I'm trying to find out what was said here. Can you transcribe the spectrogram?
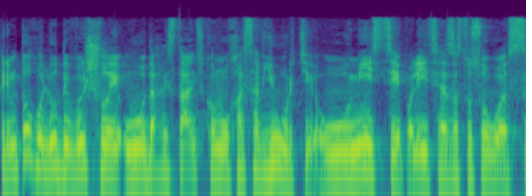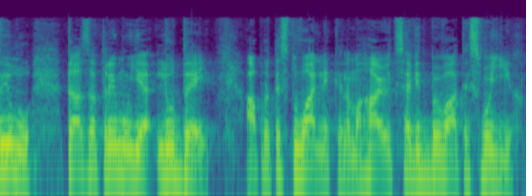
Крім того, люди вийшли у дагестанському Хасав'юрті у місті. Поліція застосовує силу та затримує людей. А протестувальники намагаються відбивати своїх.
